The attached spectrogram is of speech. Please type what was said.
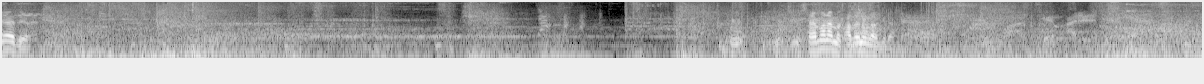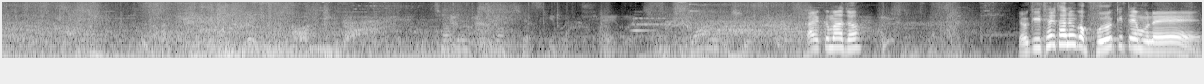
빼야 돼요. 그, 잘만 하면 다 되는 각이라. 깔끔하죠? 여기 텔 타는 거 보였기 때문에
